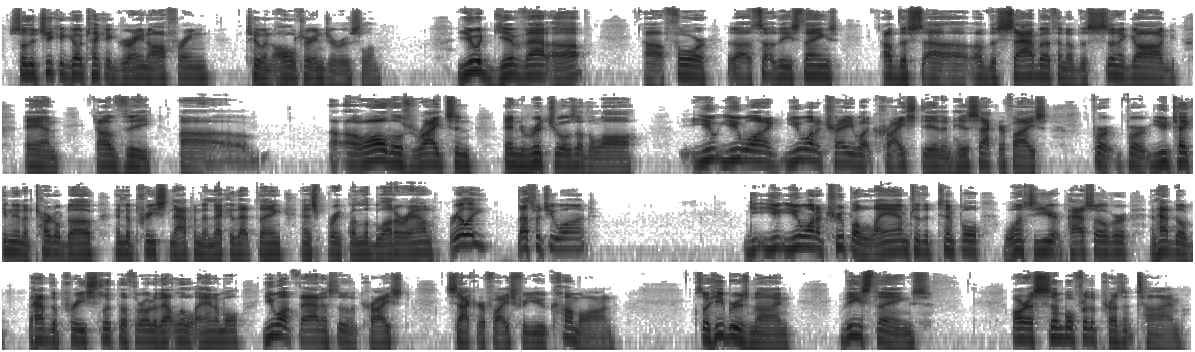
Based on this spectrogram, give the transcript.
so that you could go take a grain offering to an altar in Jerusalem. You would give that up uh, for uh, so these things of the uh, of the Sabbath and of the synagogue and of the uh, of all those rites and, and rituals of the law. You you want to you want to trade what Christ did and His sacrifice for for you taking in a turtle dove and the priest snapping the neck of that thing and sprinkling the blood around. Really, that's what you want? You you want to troop a lamb to the temple once a year at Passover and have the have the priest slit the throat of that little animal. You want that instead of the Christ sacrifice for you. Come on. So, Hebrews 9, these things are a symbol for the present time.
